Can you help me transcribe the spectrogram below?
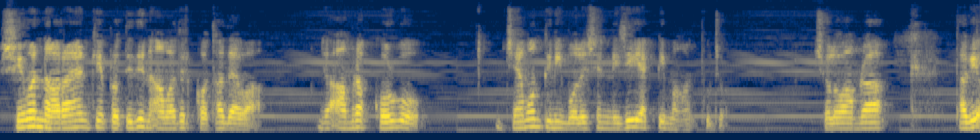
শ্রীমান নারায়ণকে প্রতিদিন আমাদের কথা দেওয়া, যা আমরা করব, যেমন তিনি বলেছেন, নিজেই একটি মহান পুজো। চলো আমরা তাকে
